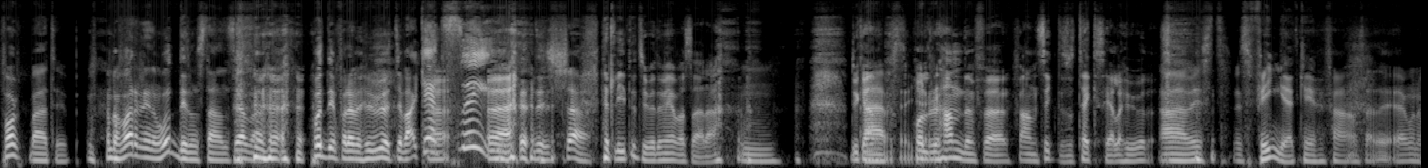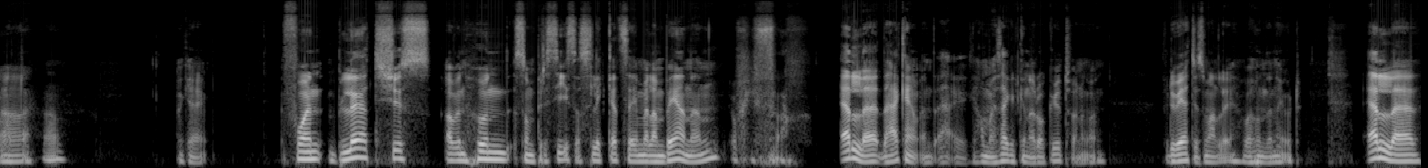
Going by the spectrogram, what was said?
Folk bara typ, bara, var är din hoodie någonstans? Jag bara, hoodie får över huvudet. Jag bara, I can't see! det är kört. ett litet huvud är mer bara såhär. Mm. Du kan, Nej, håller du handen för, för ansiktet så täcks hela huvudet. Ja visst, visst. fingret kan ju för fan, så här, ögonen Ja. borta. Ja. Okej. Få en blöt kyss av en hund som precis har slickat sig mellan benen. Fy fan. Eller, det här, kan, det här har man säkert kunnat råka ut för någon gång. För du vet ju som aldrig vad hunden har gjort. Eller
